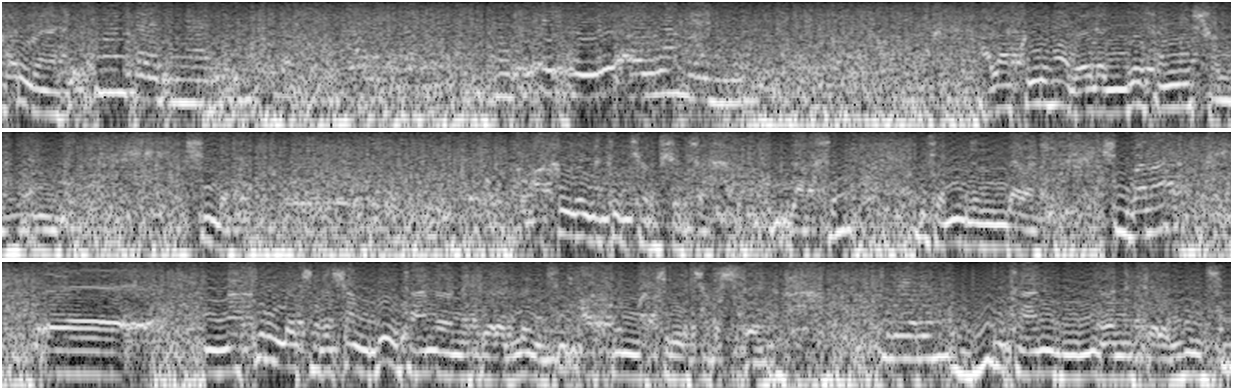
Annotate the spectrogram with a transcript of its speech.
Akıl ve nakil ala kulli hal öyle diyeceksen maşallah yani. şimdi. Akıl nakil çalışırsa. Lafı bu senin zihninde var. Şimdi bana e, nakille çalışan bir tane örnek verebilir misin? Aklın nakille çalıştığı bir tane dini örnek verebilir misin?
